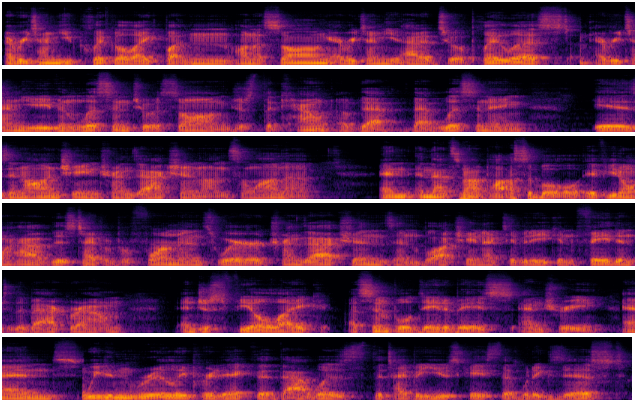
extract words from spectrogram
every time you click a like button on a song, every time you add it to a playlist, every time you even listen to a song, just the count of that that listening is an on-chain transaction on Solana and and that's not possible if you don't have this type of performance where transactions and blockchain activity can fade into the background and just feel like a simple database entry and we didn't really predict that that was the type of use case that would exist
